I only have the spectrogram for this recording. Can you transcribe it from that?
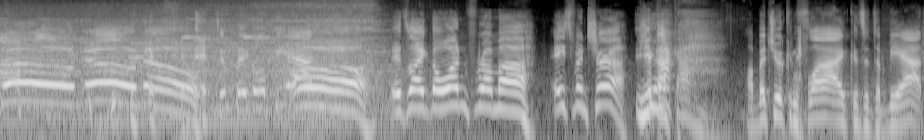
no. No, no. it's a big old biatch. oh, it's like the one from uh, Ace Ventura. Yeah. I'll bet you it can fly because it's a biat.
